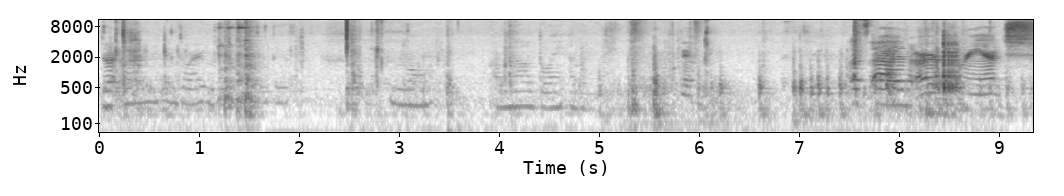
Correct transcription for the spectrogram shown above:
Do I, do I this? No, I'm not doing anything. Okay. Let's add our ranch.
